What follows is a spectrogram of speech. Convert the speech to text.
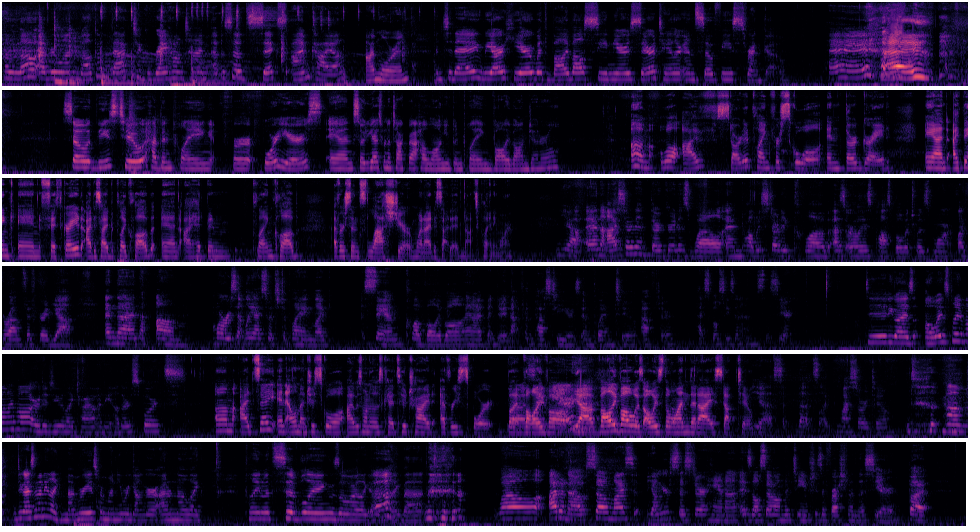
Hello, everyone. Welcome back to Greyhound Time, episode six. I'm Kaya, I'm Lauren. and today we are here with volleyball seniors Sarah Taylor and Sophie Srenko. Hey. Hey. so these two have been playing for four years, and so do you guys want to talk about how long you've been playing volleyball in general? Um, well, I've started playing for school in third grade, and I think in fifth grade I decided to play club, and I had been playing club ever since last year when I decided not to play anymore. Yeah, and I started in third grade as well, and probably started club as early as possible, which was more like around fifth grade, yeah. And then um, more recently, I switched to playing like sand club volleyball, and I've been doing that for the past two years, and plan to after high school season ends this year. Did you guys always play volleyball, or did you like try out any other sports? Um, I'd say in elementary school I was one of those kids who tried every sport, but Yeah, same volleyball, here. yeah, volleyball was always the Oh. one that I stuck to. Yes, that's like my story too. um, do you guys have any like memories from when you were younger? I don't know, like playing with siblings or like anything Ah. like that. Well, I don't know. So my s- younger sister Hannah is also on the team. She's a freshman this year, but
